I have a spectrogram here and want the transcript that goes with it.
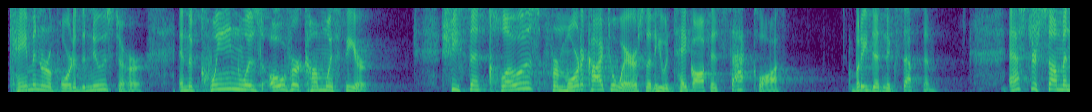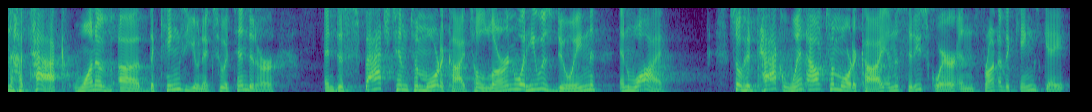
came and reported the news to her, and the queen was overcome with fear. She sent clothes for Mordecai to wear so that he would take off his sackcloth, but he didn't accept them. Esther summoned Hathach, one of uh, the king's eunuchs who attended her, and dispatched him to Mordecai to learn what he was doing and why. So Hathach went out to Mordecai in the city square in front of the king's gate.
